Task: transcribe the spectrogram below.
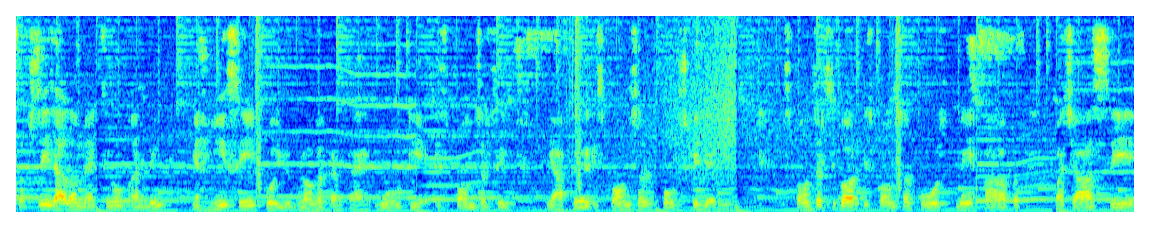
सबसे ज़्यादा मैक्सिमम अर्निंग यहीं से कोई भी ब्लॉगर करता है, वो होती है स्पॉन्सरशिप या फिर स्पॉन्सर पोस्ट के ज़रिए। स्पॉन्सरशिप और स्पॉन्सर पोस्ट में आप 50 से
